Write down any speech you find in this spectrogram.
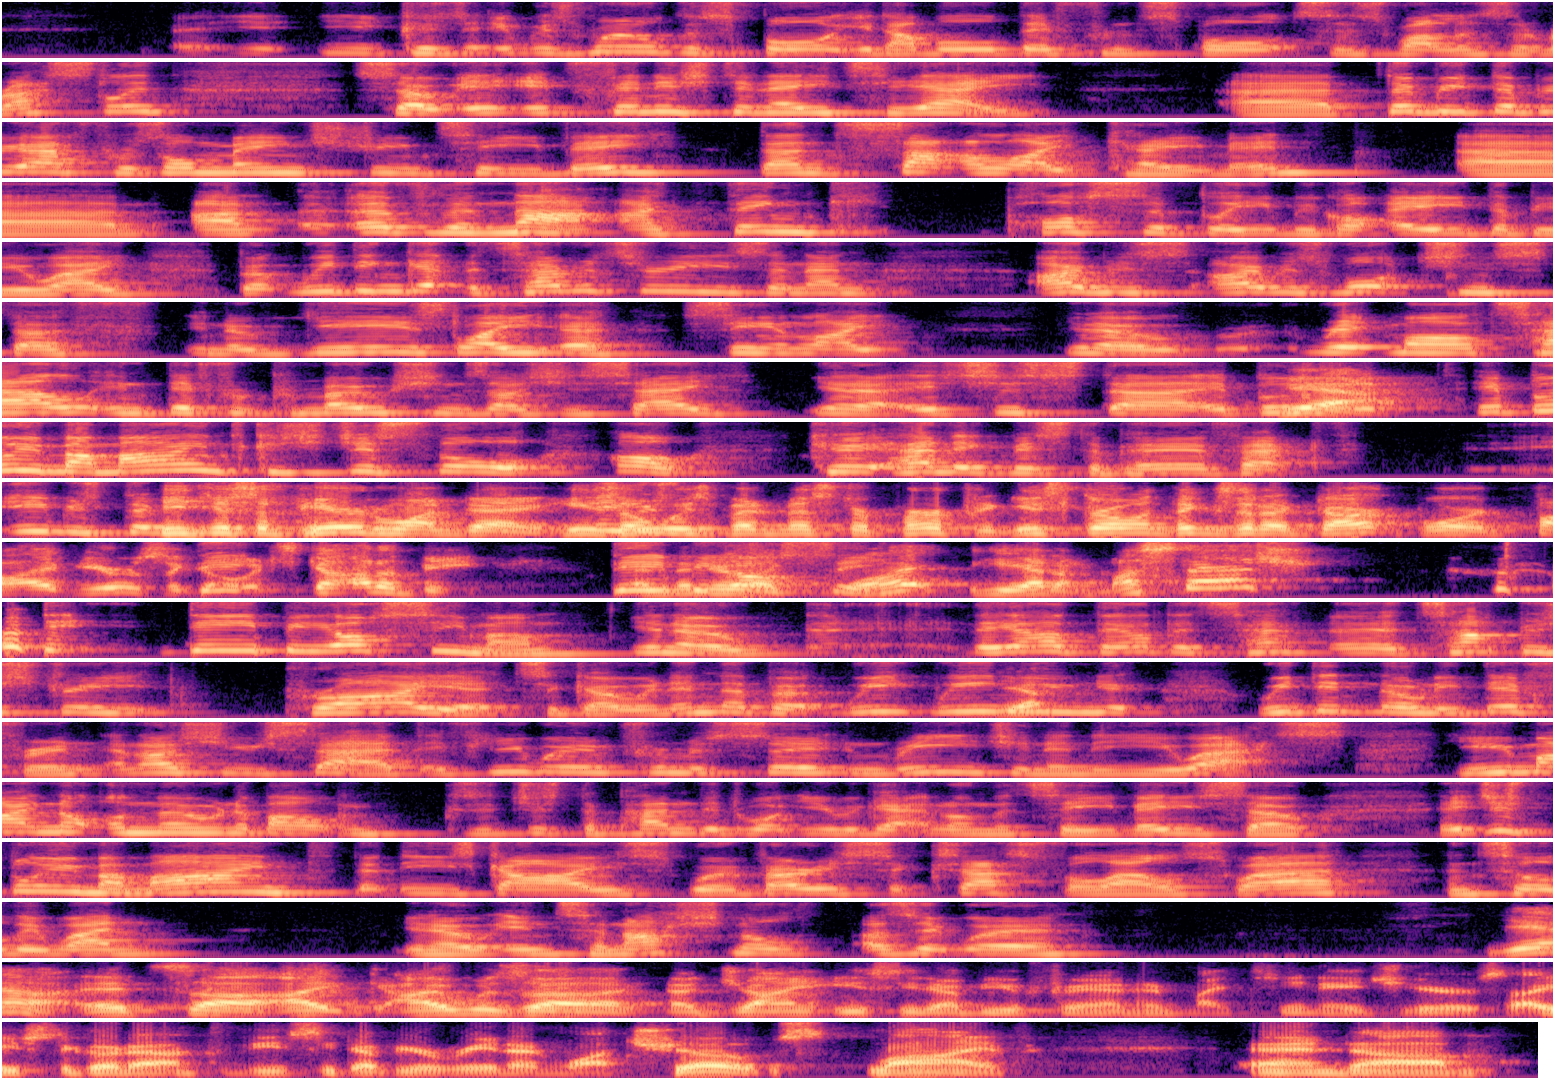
because it was World of Sport, you'd have all different sports as well as the wrestling. So it, it finished in '88. Uh, WWF was on mainstream TV. Then satellite came in, um, and other than that, I think possibly we got AWA, but we didn't get the territories. And then I was I was watching stuff, you know, years later, seeing like you know Rick Martel in different promotions, as you say. You know, it's just uh, it blew Yeah. it, it blew my mind because you just thought, oh, Curt Hennig, Mister Perfect. He was the He disappeared one day. He's He was- always been Mr. Perfect. He's throwing things at a dartboard five years ago. D- it's got to be. Then like, DiBiase. what? He had a mustache? D- DiBiase, man. You know, they had they had a ta- uh, tapestry prior to going in there, but we we Yep. knew we didn't know any different. And as you said, if you weren't from a certain region in the US, you might not have known about them because it just depended what you were getting on the TV. So it just blew my mind that these guys were very successful elsewhere until they went, you know, international, as it were. Yeah, it's. Uh, I I was a, a giant ECW fan in my teenage years. I used to go down to the ECW arena and watch shows live, and um,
